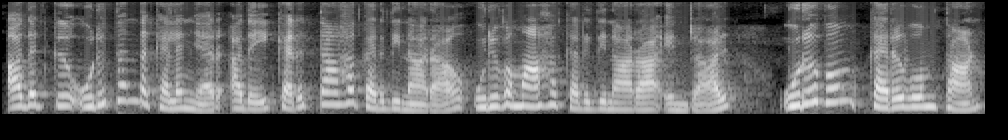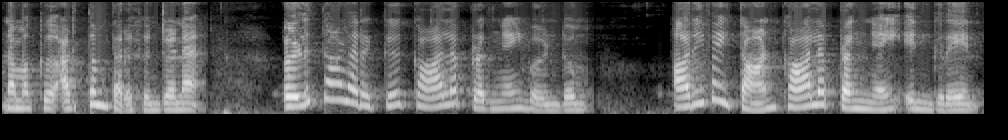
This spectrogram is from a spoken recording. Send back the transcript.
அதற்கு உருத்தந்த கலைஞர் அதை கருத்தாக கருதினாரா உருவமாக கருதினாரா என்றால் உருவும் கருவும் தான் நமக்கு அர்த்தம் தருகின்றன. எழுத்தாளருக்கு கால பிரஜை வேண்டும். அறிவைத்தான் கால பிரஜை என்கிறேன்.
